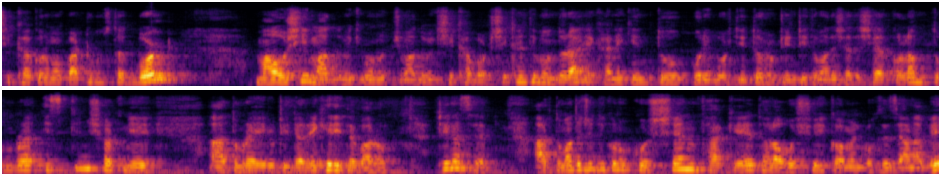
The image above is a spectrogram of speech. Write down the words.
শিক্ষাক্রম পাঠ্যপুস্তক বোর্ড। মাওসি মাধ্যমিক এবং উচ্চ মাধ্যমিক শিক্ষা বোর্ড। শিক্ষার্থী বন্ধুরা, এখানে কিন্তু পরিবর্তিত রুটিনটি তোমাদের সাথে শেয়ার করলাম। তোমরা স্ক্রিনশট নিয়ে তোমরা এই রুটিনটা রেখে দিতে পারো। ঠিক আছে? আর তোমাদের যদি কোনো কোশ্চেন থাকে, তাহলে অবশ্যই কমেন্ট বক্সে জানাবে।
